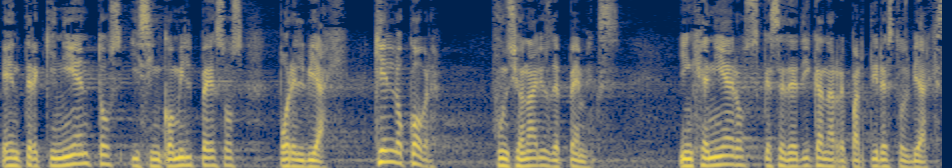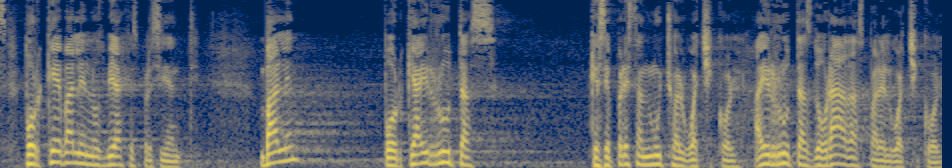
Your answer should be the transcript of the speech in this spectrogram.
entre 500 y 5 mil pesos por el viaje. ¿Quién lo cobra? Funcionarios de Pemex, ingenieros que se dedican a repartir estos viajes. ¿Por qué valen los viajes, presidente? Valen porque hay rutas que se prestan mucho al huachicol. Hay rutas doradas para el huachicol.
